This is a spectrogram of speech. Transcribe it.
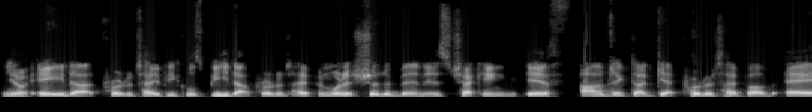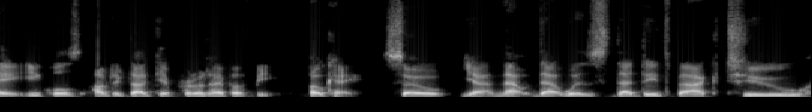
you know, a.prototype equals b.prototype. And what it should have been is checking if object.getPrototype of a equals object.getPrototype of b. Okay. So yeah, that, that was, that dates back to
